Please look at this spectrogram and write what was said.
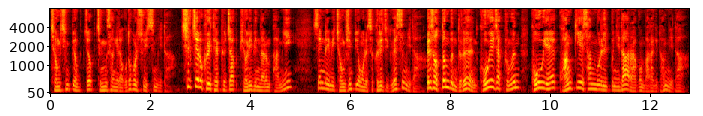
정신병적 증상이라고도 볼 수 있습니다. 실제로 그의 대표작 별이 빛나는 밤이 생레미 정신병원에서 그려지기도 했습니다. 그래서 어떤 분들은 고우의 작품은 고우의 광기의 산물일 뿐이다 라고 말하기도 합니다.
